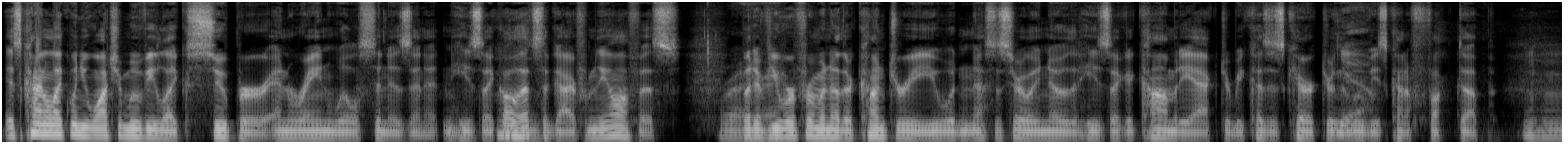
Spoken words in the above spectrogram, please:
It's kind of like when you watch a movie like Super and Rainn Wilson is in it, and he's like, "Oh, that's the guy from The Office." Right, but if you were from another country, you wouldn't necessarily know that he's like a comedy actor because his character in the Yeah. movie is kind of fucked up. Mm-hmm.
